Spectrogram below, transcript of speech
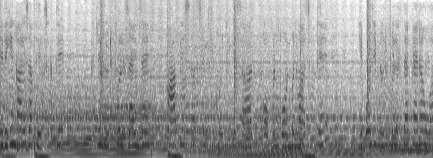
ये देखिए गाइस आप देख सकते हैं, कितने ब्यूटीफुल डिज़ाइन हैं। आप इस साथ सिल्क की कुर्ती के साथ ओपन कोन बनवा सकते हैं। ये बहुत ही ब्यूटीफुल लगता है, पहना हुआ।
